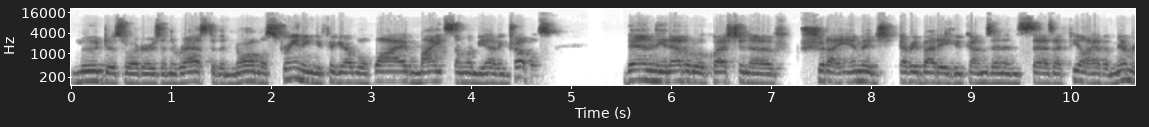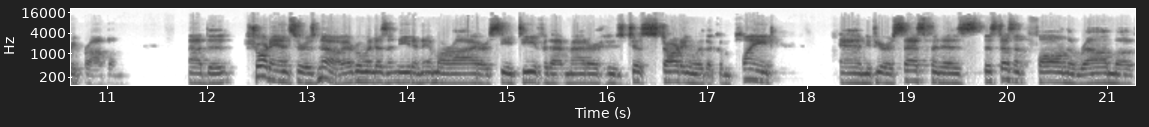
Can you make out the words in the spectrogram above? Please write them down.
mood disorders, and the rest of the normal screening to figure out, well, why might someone be having troubles? Then the inevitable question of should I image everybody who comes in and says, I feel I have a memory problem? Uh, the short answer is no. Everyone doesn't need an MRI or CT for that matter who's just starting with a complaint and if your assessment is this doesn't fall in the realm of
